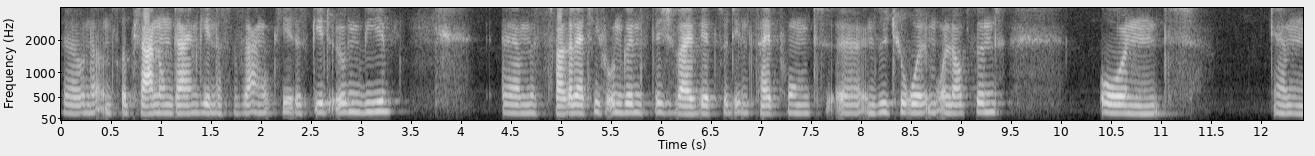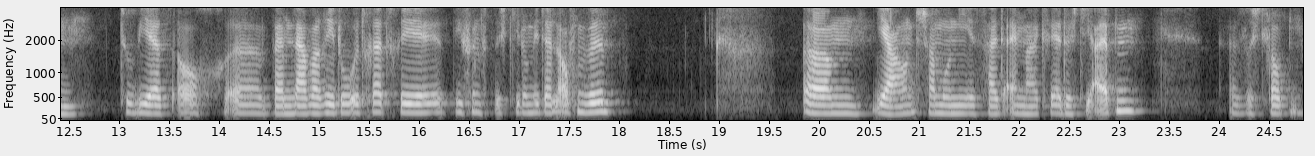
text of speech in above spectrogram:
äh, oder unsere Planungen dahingehend, dass wir sagen, okay, das geht irgendwie. Ähm, ist zwar relativ ungünstig, weil wir zu dem Zeitpunkt äh, in Südtirol im Urlaub sind und ähm, Tobias auch äh, beim Lavaredo Ultra Trail die 50 Kilometer laufen will. Ähm, ja, und Chamonix ist halt einmal quer durch die Alpen. Also ich glaube,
